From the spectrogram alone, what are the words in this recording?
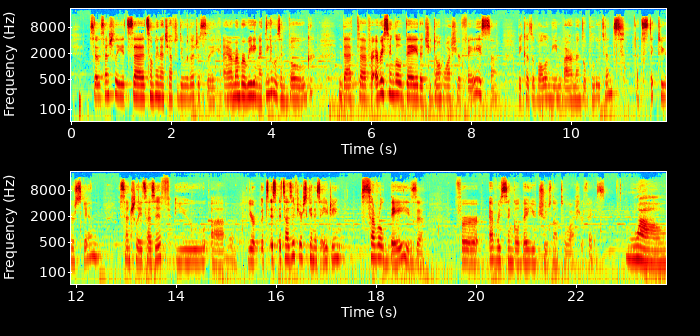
so essentially, it's uh, it's something that you have to do religiously. I remember reading. I think it was in Vogue that uh, for every single day that you don't wash your face uh, because of all of the environmental pollutants that stick to your skin, essentially it's as if you uh, it's, it's, it's as if your skin is aging several days for every single day you choose not to wash your face. Wow,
